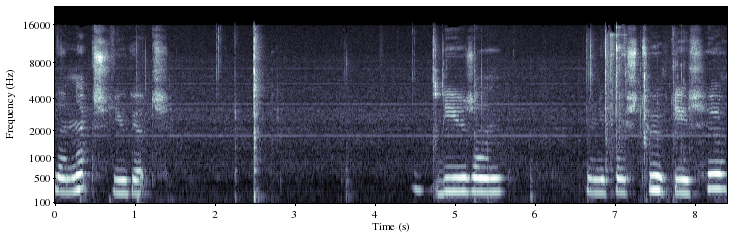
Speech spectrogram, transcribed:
Then next you get these on and you place two of these here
